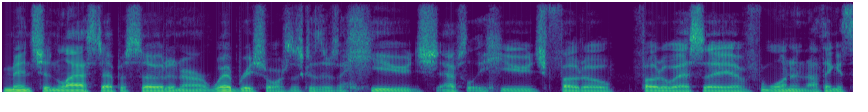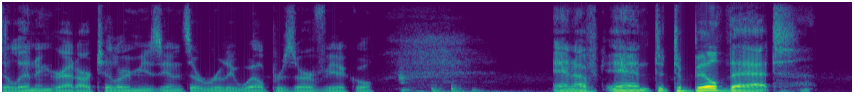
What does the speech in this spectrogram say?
mentioned last episode in our web resources because there's a huge, absolutely huge photo photo essay of one, and I think it's the Leningrad Artillery Museum. It's a really well preserved vehicle, and I've and to, to build that,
